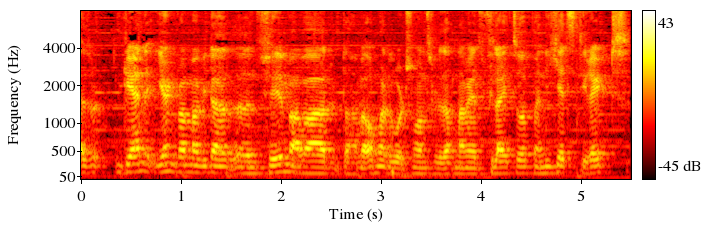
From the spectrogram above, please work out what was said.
also gerne irgendwann mal wieder äh, einen Film, aber da haben wir auch mal drüber gesprochen, dass wir gesagt haben, jetzt, vielleicht sollte man nicht jetzt direkt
